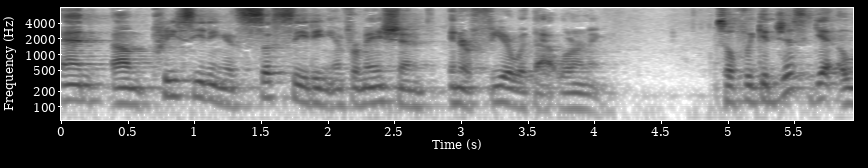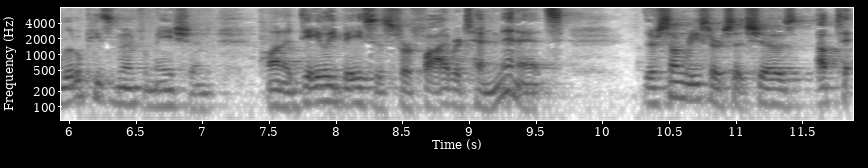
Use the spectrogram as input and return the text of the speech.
And um, preceding and succeeding information interfere with that learning. So if we could just get a little piece of information on a daily basis for five or 10 minutes, there's some research that shows up to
